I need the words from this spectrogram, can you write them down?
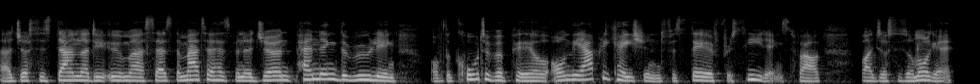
uh, Justice Danladi Umar, says the matter has been adjourned pending the ruling of the Court of Appeal on the application for stay of proceedings filed by Justice Onnoghen.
